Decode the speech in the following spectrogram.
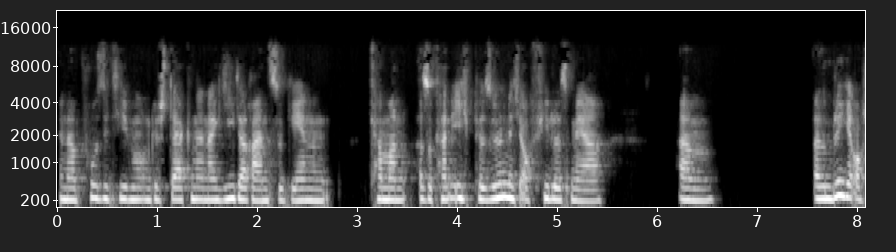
in einer positiven und gestärkten Energie da reinzugehen, kann man, also kann ich persönlich auch vieles mehr. Ähm, also bin ich auch,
